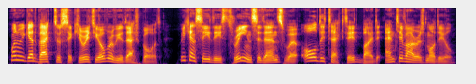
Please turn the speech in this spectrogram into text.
When we get back to Security Overview dashboard, we can see these three incidents were all detected by the antivirus module.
